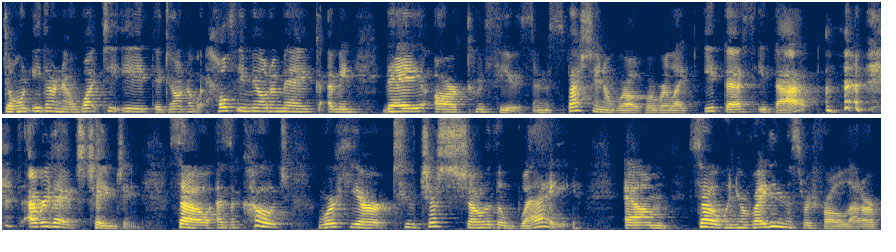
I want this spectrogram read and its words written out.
don't either know what to eat, they don't know what healthy meal to make. I mean, they are confused, and especially in a world where we're like, eat this, eat that. every day it's changing. So, as a coach, we're here to just show the way. Um, so, when you're writing this referral letter,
